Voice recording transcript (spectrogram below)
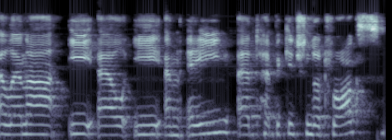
Elena, E L E N A, at happykitchen.rocks,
